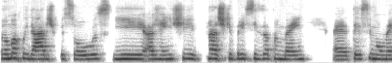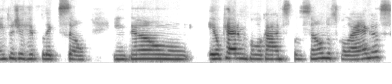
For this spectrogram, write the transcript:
ama cuidar de pessoas e a gente acho que precisa também é, ter esse momento de reflexão. Então, eu quero me colocar à disposição dos colegas,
